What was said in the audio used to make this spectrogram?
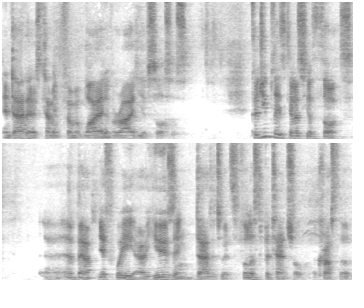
and data is coming from a wider variety of sources. Could you please give us your thoughts uh, about if we are using data to its fullest potential across the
